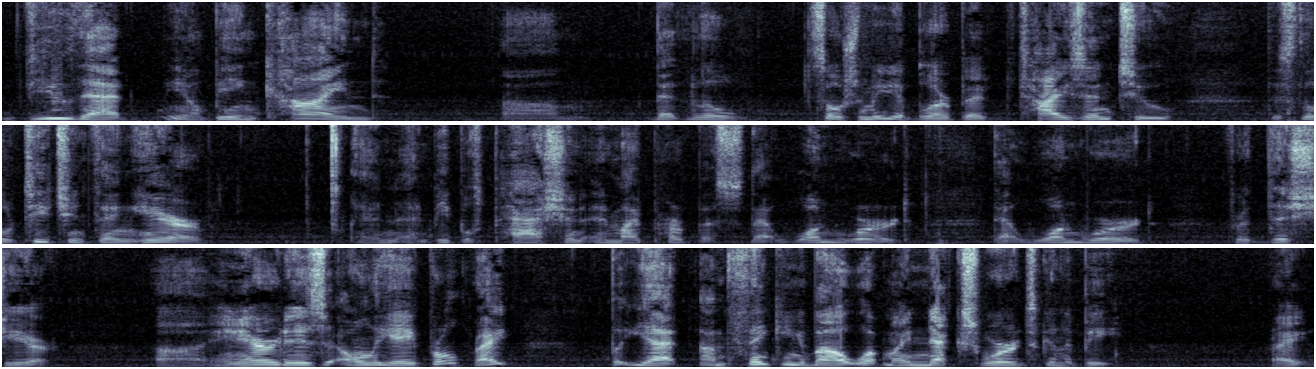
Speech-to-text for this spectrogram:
view that, you know, being kind, um, that little social media blurb, that ties into this little teaching thing here and, and people's passion and my purpose. That one word, that one word for this year. Uh, and here it is, only April, right? But yet I'm thinking about what my next word's going to be, right?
